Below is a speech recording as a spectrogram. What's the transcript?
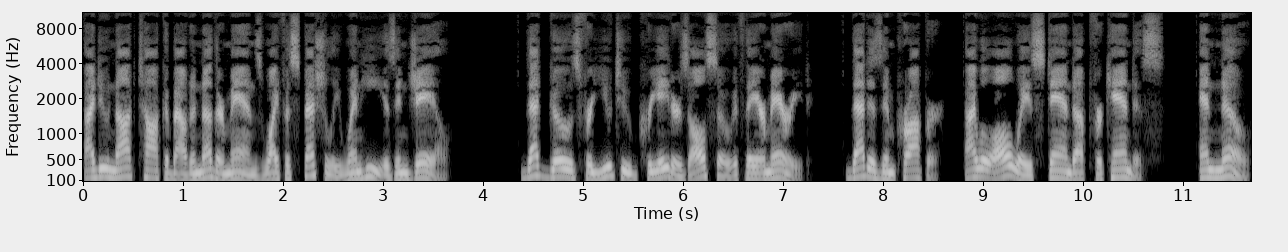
I do not talk about another man's wife, especially when he is in jail. That goes for YouTube creators also if they are married. That is improper. I will always stand up for Candus. And no,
